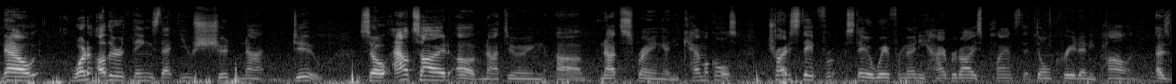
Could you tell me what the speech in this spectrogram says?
Now, what other things that you should not do? So outside of not doing, um, not spraying any chemicals, try to stay stay away from any hybridized plants that don't create any pollen. As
